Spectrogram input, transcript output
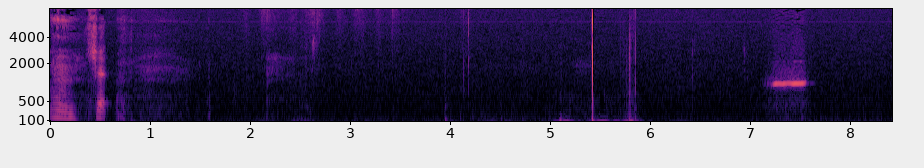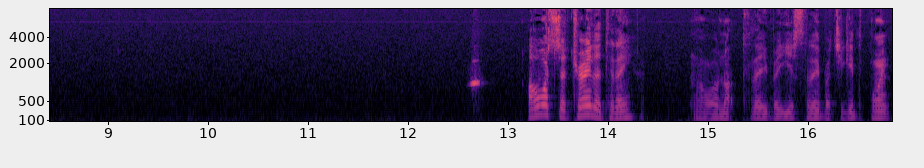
Mm, shit. Watched the trailer today. Oh, well, not today, but yesterday, but you get the point.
